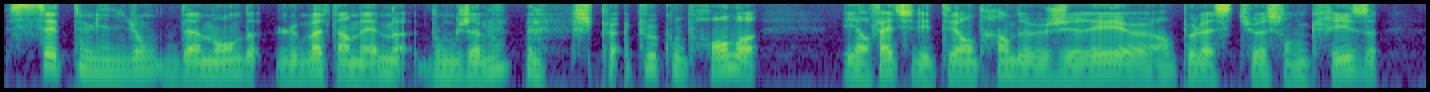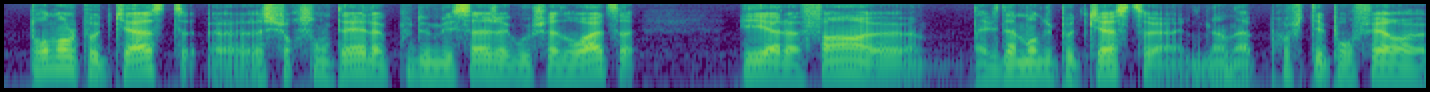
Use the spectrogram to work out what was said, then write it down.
7 millions d'amendes le matin même. Donc j'avoue, je peux un peu comprendre. Et en fait, il était en train de gérer un peu la situation de crise pendant le podcast euh, sur son tel à coup de messages à gauche à droite. Et à la fin, euh, évidemment, du podcast, euh, il en a profité pour faire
